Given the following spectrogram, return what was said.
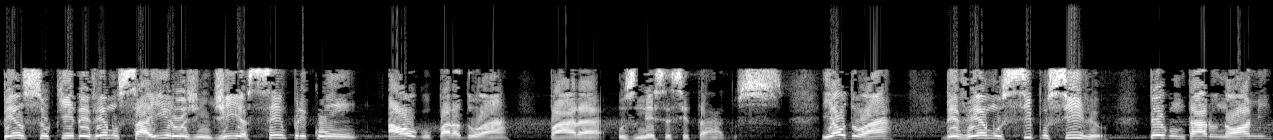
penso que devemos sair hoje em dia sempre com algo para doar para os necessitados. E ao doar, devemos, se possível, perguntar o nome,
